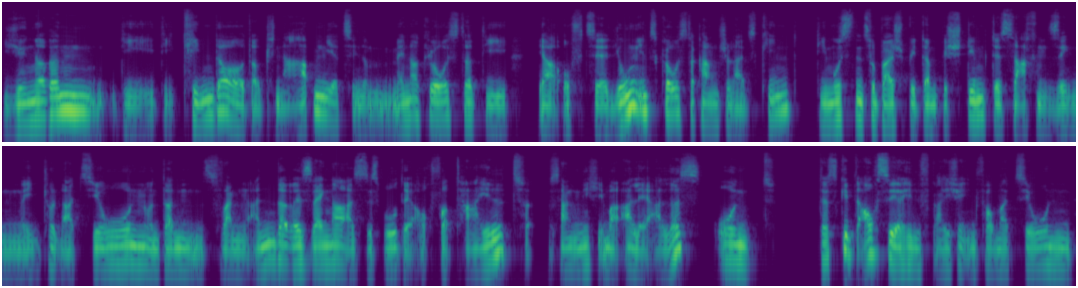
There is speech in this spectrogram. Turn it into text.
Jüngeren, die, die Kinder oder Knaben jetzt in einem Männerkloster, die ja oft sehr jung ins Kloster kamen, schon als Kind, die mussten zum Beispiel dann bestimmte Sachen singen, Intonation und dann sangen andere Sänger, also das wurde auch verteilt, sangen nicht immer alle alles. Und das gibt auch sehr hilfreiche Informationen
